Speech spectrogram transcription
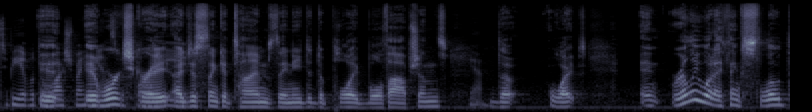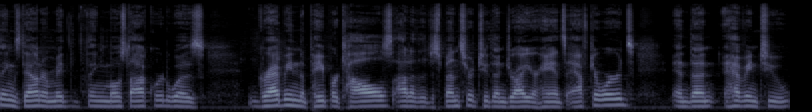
to be able to it, wash my hands. it works before I great i just think at times they need to deploy both options Yeah. the wipes and really what i think slowed things down or made the thing most awkward was grabbing the paper towels out of the dispenser to then dry your hands afterwards and then having to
